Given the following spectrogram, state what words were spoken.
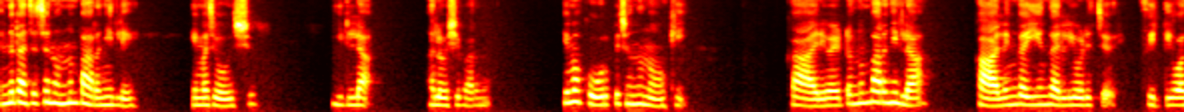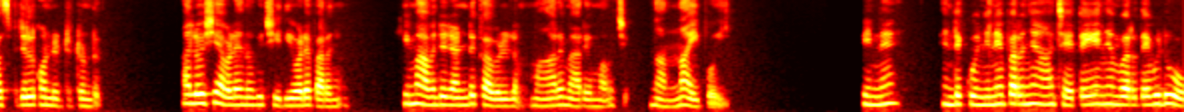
എന്നിട്ട് അച്ഛൻ ഒന്നും പറഞ്ഞില്ലേ? ഹിമ ചോദിച്ചു. ഇല്ല അലോഷി പറഞ്ഞു. ഹിമ കൂർപ്പിച്ചൊന്ന് നോക്കി. കാര്യമായിട്ടൊന്നും പറഞ്ഞില്ല. കാലും കൈയും തല്ലി ഒടിച്ച് സിറ്റി ഹോസ്പിറ്റലിൽ കൊണ്ടിട്ടിട്ടുണ്ട്. അലോഷി അവളെ നോക്കി ചിരിയോടെ പറഞ്ഞു. ഹിമ അവന്റെ രണ്ട് കവിളിലും മാറി മാറി നന്നായി പോയി. പിന്നെ എന്റെ കുഞ്ഞിനെ പറഞ്ഞ ആ ചേട്ടയെ ഞാൻ വെറുതെ വിടുവോ?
